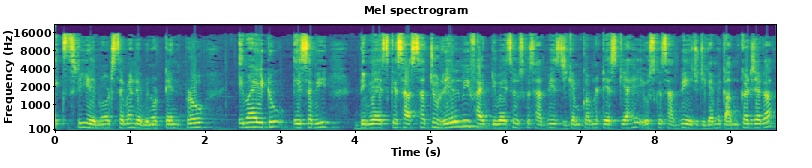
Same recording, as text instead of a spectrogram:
X three Redmi Note seven Redmi Note ten pro M I two ये सभी डिवाइस के साथ साथ जो रियलमी फाइव डिवाइस है, उसके साथ भी इस जीकेम को हमने टेस्ट किया है। उसके साथ भी ये जो जीकेम में काम कर जाएगा।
